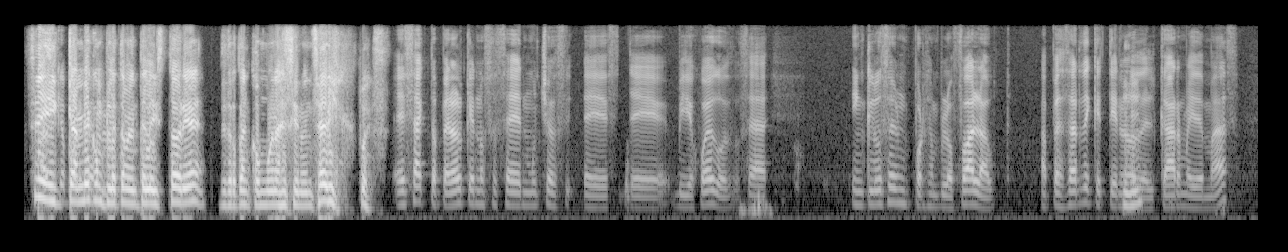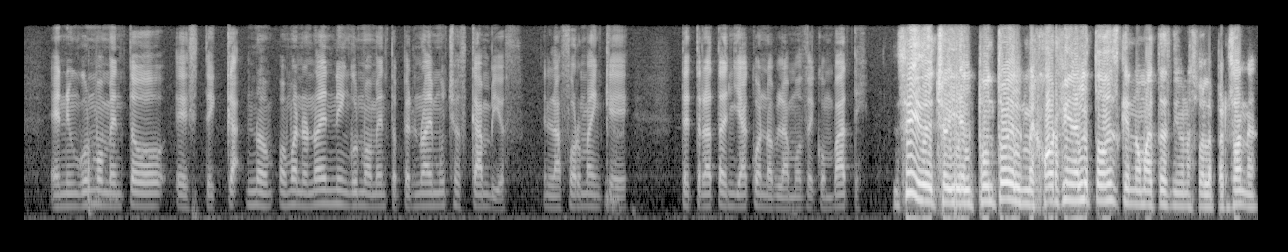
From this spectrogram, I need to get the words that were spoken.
Sí, que, cambia ejemplo- completamente la historia, te tratan como un asesino en serie, pues. Exacto, pero algo que no sucede en muchos este, videojuegos. O sea, incluso en, por ejemplo, Fallout. A pesar de que tiene lo del karma y demás, en ningún momento, este, ca- no, bueno, no en ningún momento, pero no hay muchos cambios en la forma en que te tratan ya cuando hablamos de combate. Sí, de hecho, y el punto del mejor final de todos es que no matas ni una sola persona.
